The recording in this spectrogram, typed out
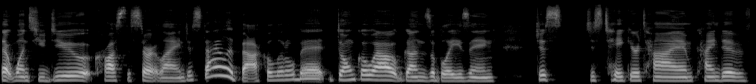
that once you do cross the start line, just dial it back a little bit. Don't go out guns a blazing. Just just take your time, kind of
